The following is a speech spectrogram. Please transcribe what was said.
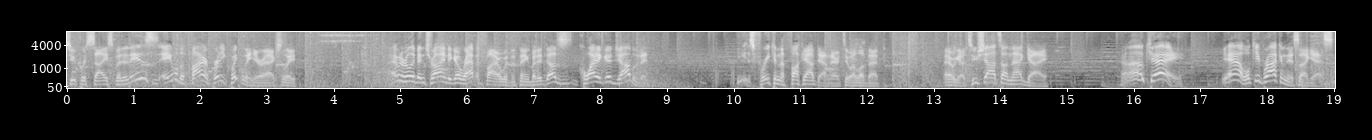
too precise, but it is able to fire pretty quickly here, actually. I haven't really been trying to go rapid fire with the thing, but it does quite a good job of it. He is freaking the fuck out down there, too. I love that. There we go. Two shots on that guy. Okay. Yeah, we'll keep rocking this, I guess.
